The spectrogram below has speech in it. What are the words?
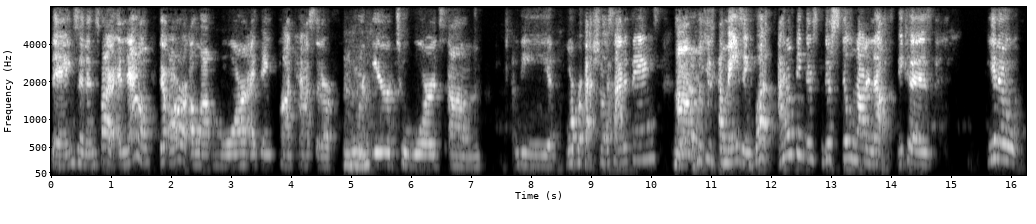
things and inspire. And now there are a lot more, I think, podcasts that are more Mhm. geared towards um the more professional side of things Yeah. um, which is amazing. But I don't think there's there's still not enough because you know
